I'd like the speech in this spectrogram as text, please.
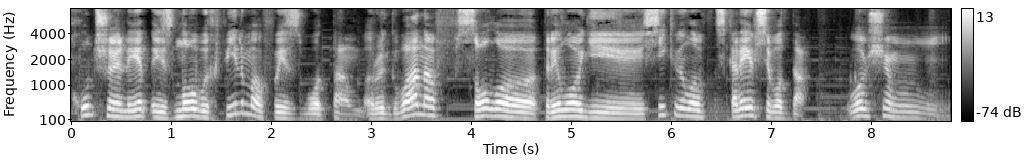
Худшее ли это из новых фильмов, из вот там Рыгванов, соло, трилогии, сиквелов? Скорее всего, да. В общем,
